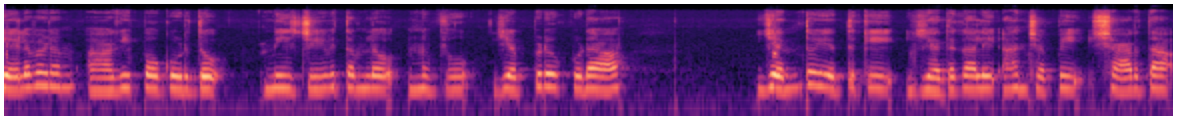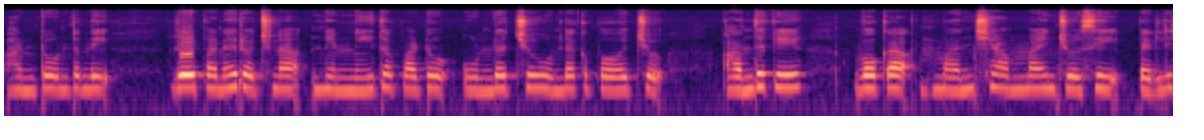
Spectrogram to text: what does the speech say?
గెలవడం ఆగిపోకూడదు. నీ జీవితంలో నువ్వు ఎప్పుడూ కూడా ఎంతో ఎత్తుకి ఎదగాలి అని చెప్పి శారద అంటూ ఉంటుంది. రేపనే రోజున నేను నీతో పాటు ఉండొచ్చు ఉండకపోవచ్చు. అందుకే ఒక మంచి అమ్మాయిని చూసి పెళ్ళి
